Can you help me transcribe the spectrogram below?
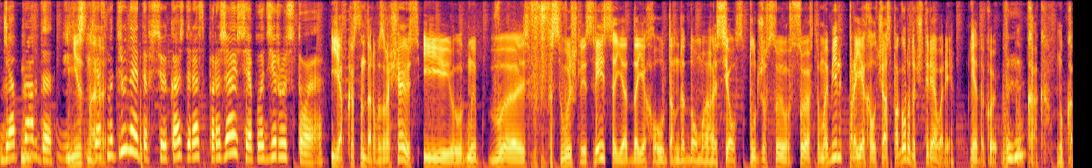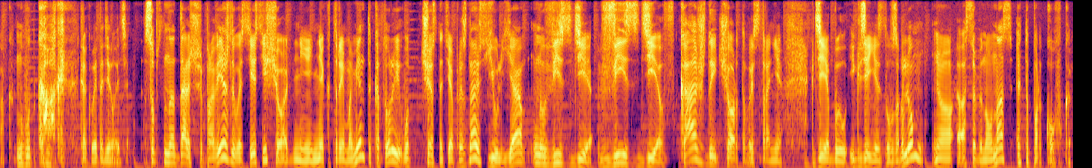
Я правда... Не знаю. Я смотрю на это все и каждый раз поражаюсь и аплодирую стоя. Я в Краснодар возвращаюсь, и мы в, в, вышли с рейса, я доехал там до дома, сел тут же в свой, в свой автомобиль, проехал час по городу, четыре аварии. Я такой, ну как? Ну как? Ну вот как? Как вы это делаете? Собственно, дальше про вежливость справедливость, есть еще одни некоторые моменты, которые, вот честно тебе признаюсь, Юль, я, ну, везде, везде, в каждой чертовой стране, где я был и где ездил за рулем, э, особенно у нас, это парковка.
